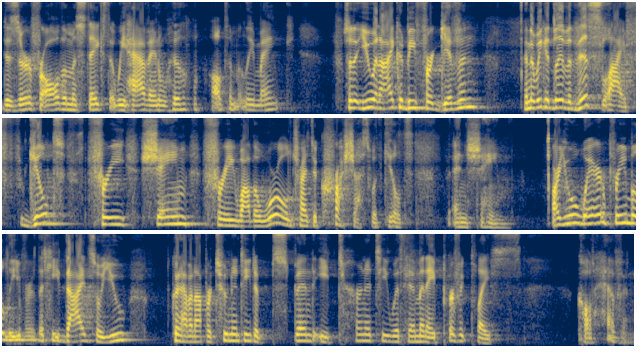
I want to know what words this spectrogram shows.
deserve for all the mistakes that we have and will ultimately make? So that you and I could be forgiven and that we could live this life guilt free, shame free, while the world tries to crush us with guilt and shame. Are you aware, pre believer, that He died so you could have an opportunity to spend eternity with Him in a perfect place called heaven?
